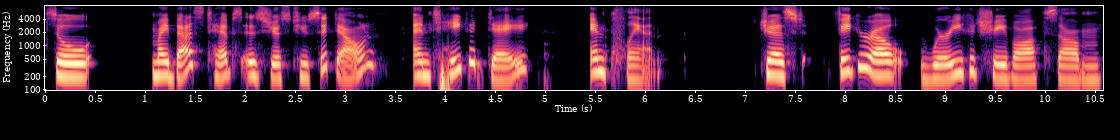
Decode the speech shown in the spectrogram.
So, my best tips is just to sit down and take a day and plan. Just figure out where you could shave off some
